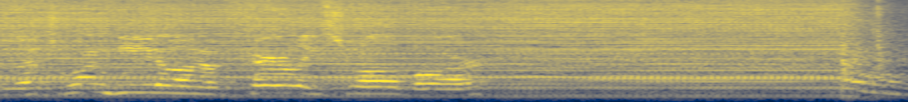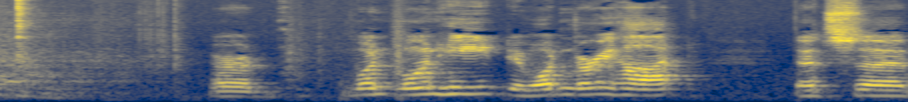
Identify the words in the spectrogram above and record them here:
So that's one heat on a fairly small bar. Or one, one heat, it wasn't very hot. That's uh,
